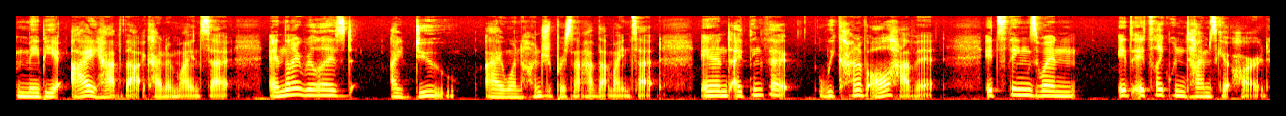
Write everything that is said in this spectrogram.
maybe I have that kind of mindset. And then I realized I do. I 100% have that mindset. And I think that we kind of all have it. It's things when it, it's like when times get hard.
